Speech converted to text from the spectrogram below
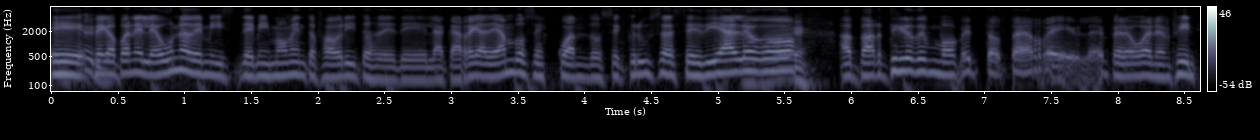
Eh, pero ponele, uno de mis, de mis momentos favoritos de, de la carrera de ambos es cuando se cruza ese diálogo. A partir de un momento terrible. Pero bueno, en fin,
